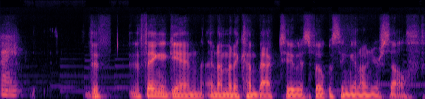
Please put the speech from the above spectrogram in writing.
Right. The the thing again, and I'm going to come back to, is focusing in on yourself.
